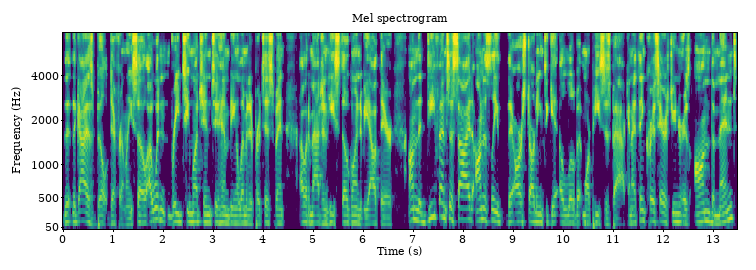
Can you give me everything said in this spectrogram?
the, the guy is built differently. So I wouldn't read too much into him being a limited participant. I would imagine he's still going to be out there. On the defensive side, honestly, they are starting to get a little bit more pieces back. And I think Chris Harris Jr. is on the mend.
